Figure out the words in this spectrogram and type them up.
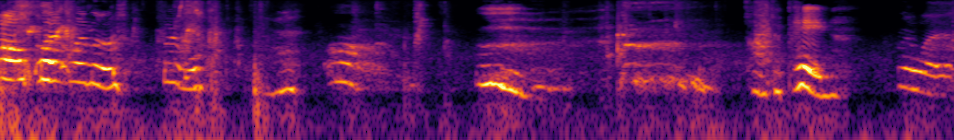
Oh, wait, wait a minute. Wait a minute. Time to pin. Wait, wait.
